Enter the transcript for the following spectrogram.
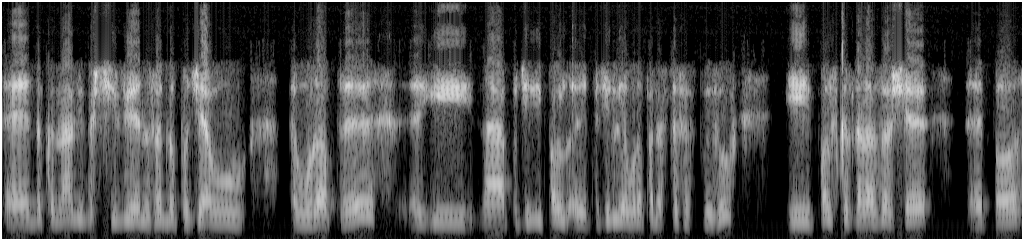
e, dokonali właściwie nowego podziału Europy i na, podzielili, Pol, podzielili Europę na strefę wpływów i Polska znalazła się po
